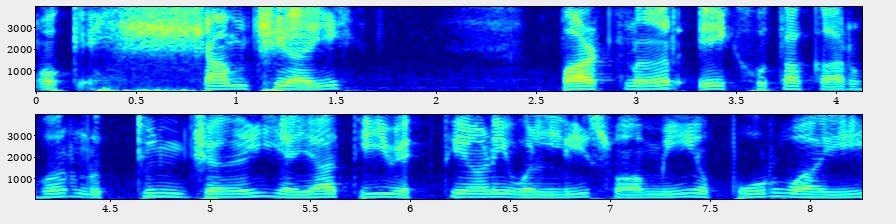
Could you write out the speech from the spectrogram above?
ओके श्यामची आई. पार्टनर एक होता कारवर मृत्युंजय ययाती व्यक्ती आणि वल्ली स्वामी अपूर्वाई.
